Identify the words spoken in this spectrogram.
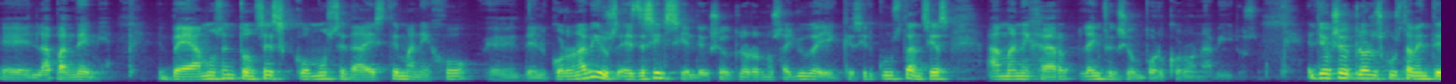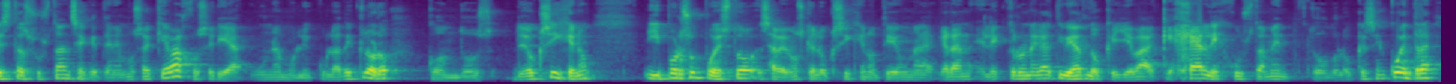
eh, la pandemia. Veamos entonces cómo se da este manejo eh, del coronavirus, es decir, si el dióxido de cloro nos ayuda y en qué circunstancias a manejar la infección por coronavirus. El dióxido de cloro es justamente esta sustancia que tenemos aquí abajo, sería una molécula de cloro con dos de oxígeno y por supuesto sabemos que el oxígeno tiene una gran electronegatividad, lo que lleva a que jale justamente todo lo que se encuentra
